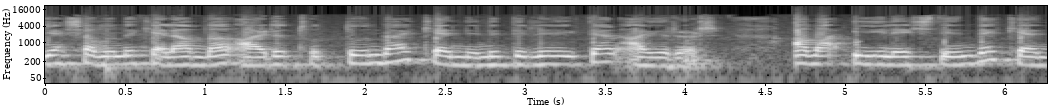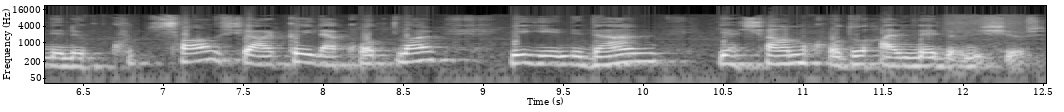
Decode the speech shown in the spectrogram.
yaşamını kelamdan ayrı tuttuğunda kendini dilelikten ayırır. Ama iyileştiğinde kendini kutsal şarkıyla kodlar ve yeniden yaşam kodu haline dönüşür.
